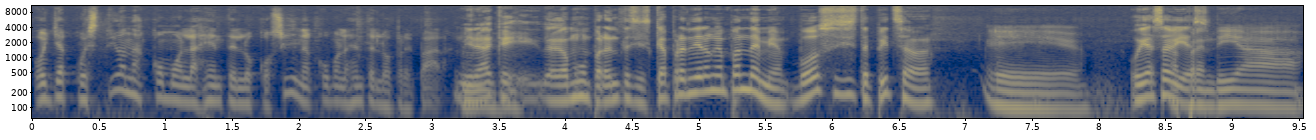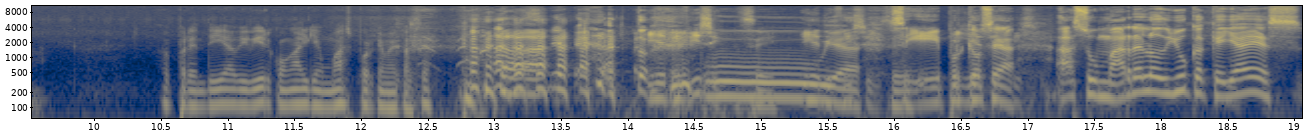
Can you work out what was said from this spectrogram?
o ya cuestionas cómo la gente lo cocina, cómo la gente lo prepara. Mira, que hagamos un paréntesis. ¿Qué aprendieron en pandemia? Vos hiciste pizza, ¿va? Eh, ¿O ya sabías? aprendí a aprendí a vivir con alguien más porque me casé. Y es difícil. Uy, Y es ya. difícil. Sí, Y porque, o sea, difícil. a sumarle lo de yuca que ya es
